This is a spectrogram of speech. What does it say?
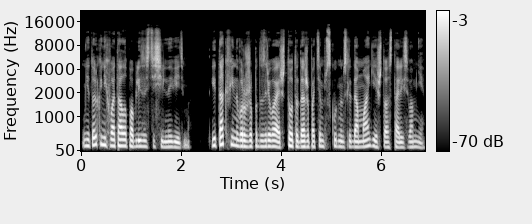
Не только не хватало поблизости сильной ведьмы. И так Финовар уже подозревает что-то даже по тем скудным следам магии, что остались во мне.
